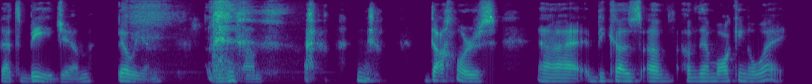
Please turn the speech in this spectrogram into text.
that's B, Jim, billion um, dollars uh, because of, of them walking away.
